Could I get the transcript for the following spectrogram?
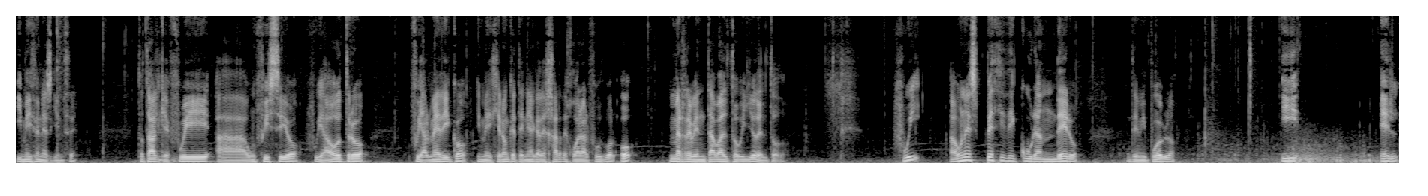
y me hice un esguince. Total, que fui a un fisio, fui a otro, fui al médico y me dijeron que tenía que dejar de jugar al fútbol o me reventaba el tobillo del todo. Fui a una especie de curandero de mi pueblo. Y él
